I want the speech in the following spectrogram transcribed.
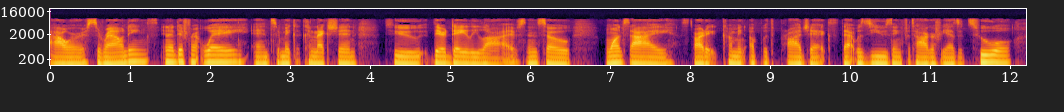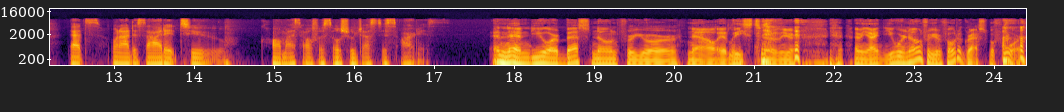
our surroundings in a different way and to make a connection to their daily lives. And so once I started coming up with projects that was using photography as a tool, that's when I decided to call myself a social justice artist. And and you are best known for your now, at least. Uh, your, I mean, I, you were known for your photographs before,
